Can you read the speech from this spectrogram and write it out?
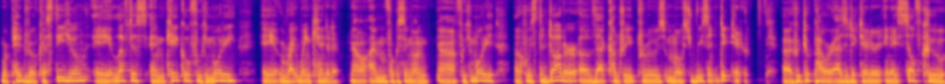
were Pedro Castillo, a leftist, and Keiko Fujimori, a right wing candidate. Now, I'm focusing on uh, Fujimori, uh, who is the daughter of that country, Peru's most recent dictator, uh, who took power as a dictator in a self coup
